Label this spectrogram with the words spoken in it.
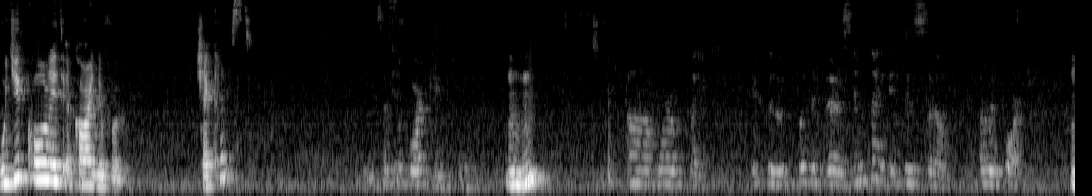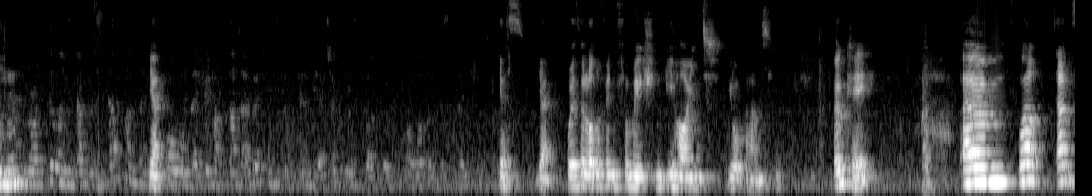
would you call it a kind of a checklist? It's a supporting tool. Mm-hmm. Uh, more like, if to put it very simply, it is uh, a report. Mm-hmm. You're filling every step and then yeah. you follow that you have done everything, so it can be a checklist but with a lot of descriptions. Yes, yeah, with a lot of information behind your answer. Okay. Um, well, that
